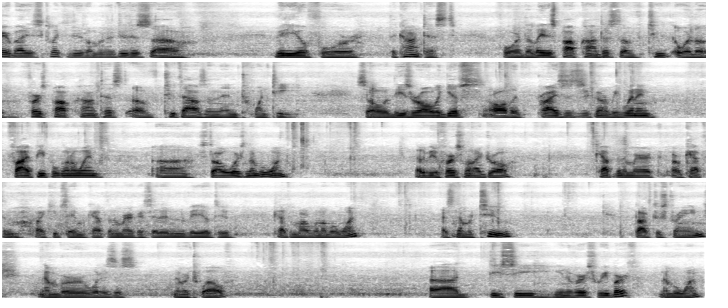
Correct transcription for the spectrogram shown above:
Hey everybody, it's Collector Dude. I'm going to do this uh, video for the contest, for the latest pop contest of two, or the first pop contest of 2020. So these are all the gifts, all the prizes you're going to be winning. Five people going to win uh, Star Wars number one. That'll be the first one I draw. Captain America, or Captain, I keep saying Captain America, I said it in the video too. Captain Marvel number one. That's number two. Doctor Strange, number, what is this? Number 12. Uh, DC Universe Rebirth, number one.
